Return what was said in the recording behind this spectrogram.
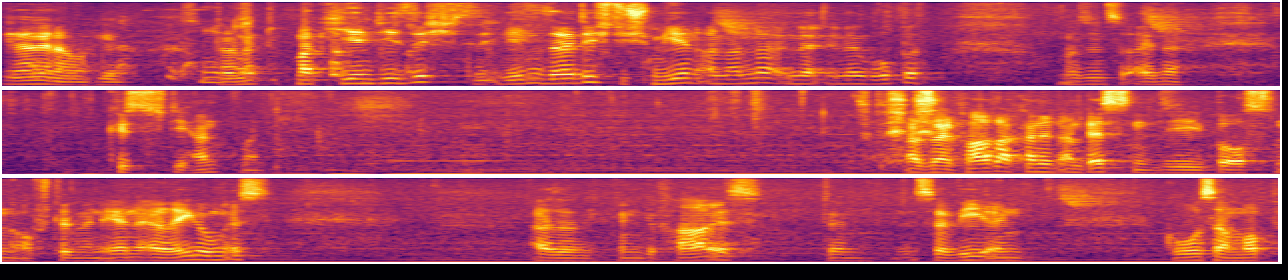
Ja, genau, hier. Damit markieren die sich gegenseitig, die schmieren aneinander in der, in der Gruppe. Und dann sind so eine, küsst sich die Hand, Mann. Also sein Vater kann es am besten die Borsten aufstellen, wenn er in Erregung ist. Also wenn Gefahr ist, dann ist er wie ein großer Mob.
